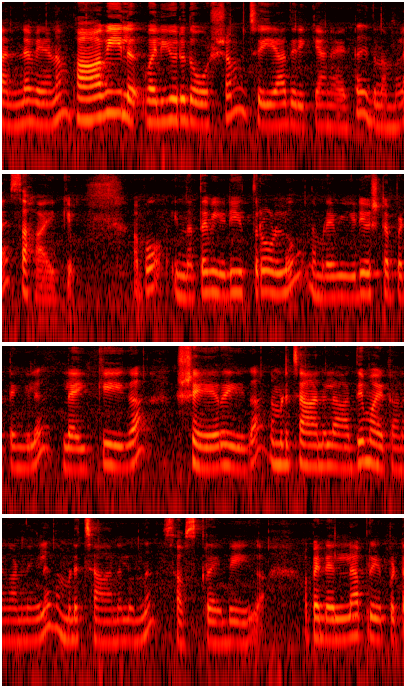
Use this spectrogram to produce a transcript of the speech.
തന്നെ വേണം. ഭാവിയിൽ വലിയൊരു ദോഷം ചെയ്യാതിരിക്കാനായിട്ട് ഇത് നമ്മളെ സഹായിക്കും. അപ്പോൾ ഇന്നത്തെ വീഡിയോ ഇത്രേ ഉള്ളൂ. നമ്മുടെ വീഡിയോ ഇഷ്ടപ്പെട്ടെങ്കിൽ ലൈക്ക് ചെയ്യുക ഷെയർ ചെയ്യുക. നമ്മുടെ ചാനൽ ആദ്യമായിട്ടാണ് കാണുന്നതെങ്കിൽ നമ്മുടെ ചാനൽ ഒന്ന് സബ്സ്ക്രൈബ് ചെയ്യുക. അപ്പോൾ എന്റെ എല്ലാ പ്രിയപ്പെട്ട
